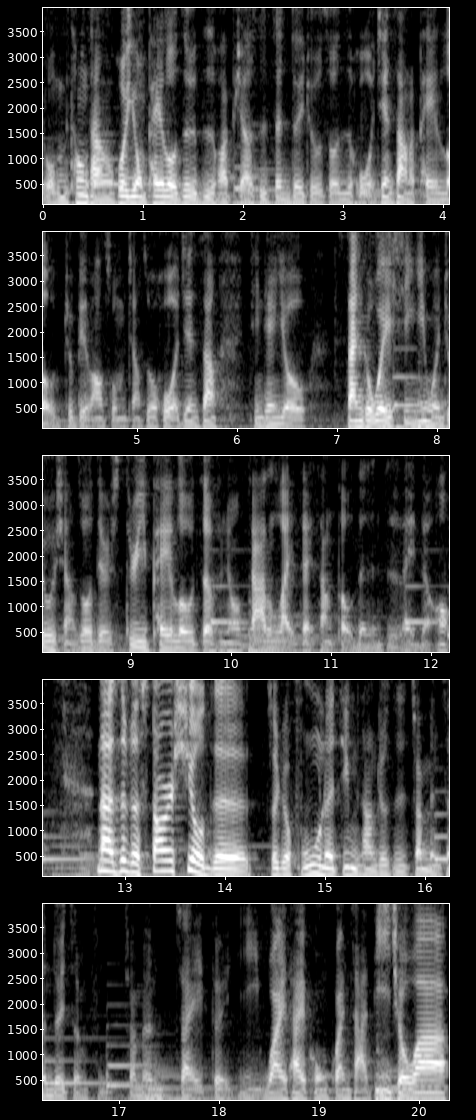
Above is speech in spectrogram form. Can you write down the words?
我们通常会用 payload 这个字的话，比较是针对就是说是火箭上的 payload。就比方说我们讲说火箭上今天有。三个卫星，英文就想说，there's three payloads of you know satellite 在上头等等之类的哦。那这个 Star Shield 的这个服务呢，基本上就是专门针对政府，专门在对以外太空观察地球啊，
